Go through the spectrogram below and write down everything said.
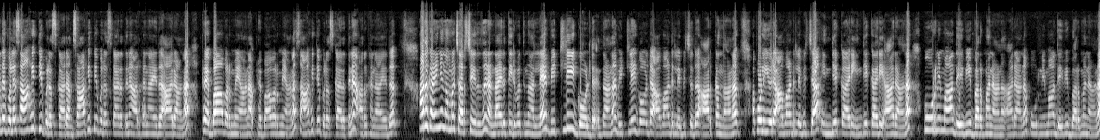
അതേപോലെ സാഹിത്യ പുരസ്കാരം. സാഹിത്യ പുരസ്കാരത്തിന് അർഹനായത് ആരാണ്? പ്രഭാവർമ്മയാണ് പ്രഭാവർമ്മയാണ് സാഹിത്യ പുരസ്കാരത്തിന് അർഹനായത്. അത് കഴിഞ്ഞ് നമ്മൾ ചർച്ച ചെയ്തത് രണ്ടായിരത്തി ഇരുപത്തിനാലിലെ വിറ്റ്ലി ഗോൾഡ്. എന്താണ്? വിറ്റ്ലി ഗോൾഡ് അവാർഡ് ലഭിച്ചത് ആർക്കെന്നാണ്? അപ്പോൾ ഈ ഒരു അവാർഡ് ലഭിച്ച ഇന്ത്യക്കാരി ഇന്ത്യക്കാരി ആരാണ്? പൂർണിമ ദേവി ബർമനാണ് ആരാണ്? പൂർണിമ ദേവി ബർമനാണ്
